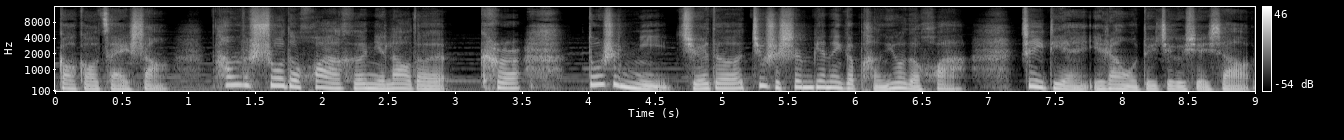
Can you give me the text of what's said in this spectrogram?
高高在上，他们说的话和你唠的嗑都是你觉得就是身边的一个朋友的话，这一点也让我对这个学校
